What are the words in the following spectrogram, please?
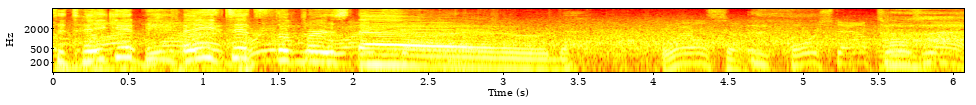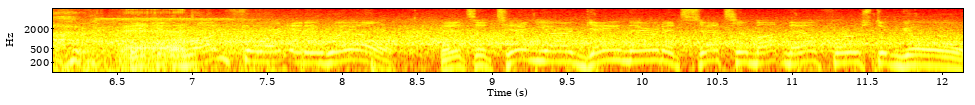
to take it, and he hits the first down. Wilson forced out to his left. He can run for it, and he will. It's a 10-yard gain there, and it sets him up now first and goal.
